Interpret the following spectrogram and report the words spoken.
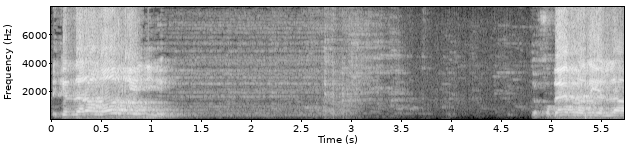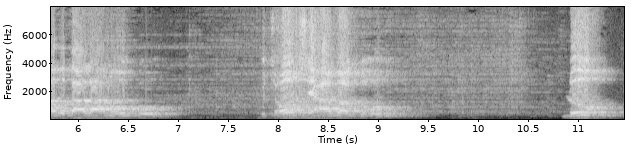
لیکن ذرا غور کیجیے کہ خبیب رضی اللہ تعالیٰ عنہ کو کچھ اور صحابہ کو لوگ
